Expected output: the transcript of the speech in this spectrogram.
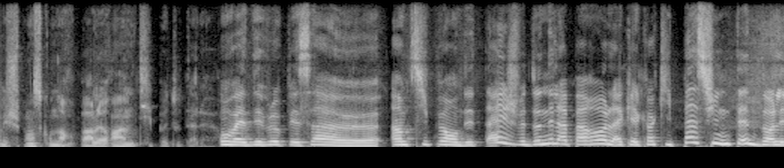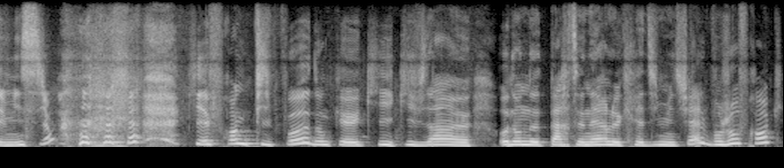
Mais je pense qu'on en reparlera un petit peu tout à l'heure. On va développer ça euh, un petit peu en détail. Je vais donner la parole à quelqu'un qui passe une tête dans l'émission, qui est Franck Pipo, donc euh, qui, qui vient euh, au nom de notre partenaire, le Crédit Mutuel. Bonjour Franck.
